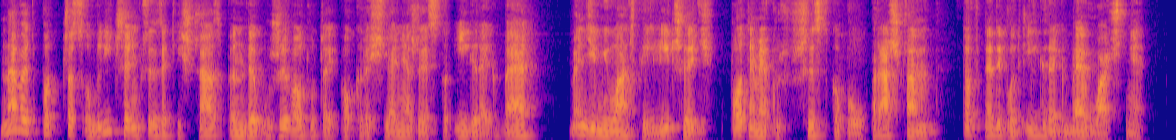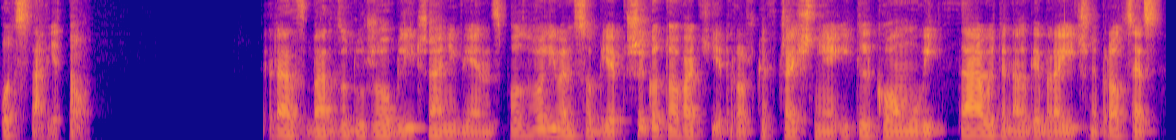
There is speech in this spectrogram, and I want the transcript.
Nawet podczas obliczeń przez jakiś czas będę używał tutaj określenia, że jest to YB. Będzie mi łatwiej liczyć. Potem jak już wszystko poupraszczam, to wtedy pod YB właśnie podstawię to. Teraz bardzo dużo obliczeń, więc pozwoliłem sobie przygotować je troszkę wcześniej i tylko omówić cały ten algebraiczny proces.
